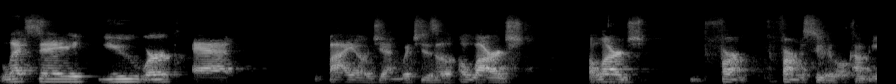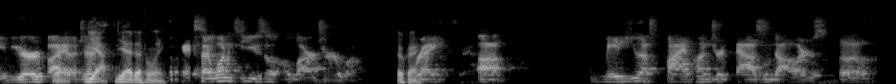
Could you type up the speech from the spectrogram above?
let's say you work at biogen which is a, a large a large pharm- pharmaceutical company. Have you heard Biogen? Right. Yeah, yeah, definitely. Okay, so I wanted to use a, a larger one. Okay. Right? Uh, maybe you have $500,000 of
